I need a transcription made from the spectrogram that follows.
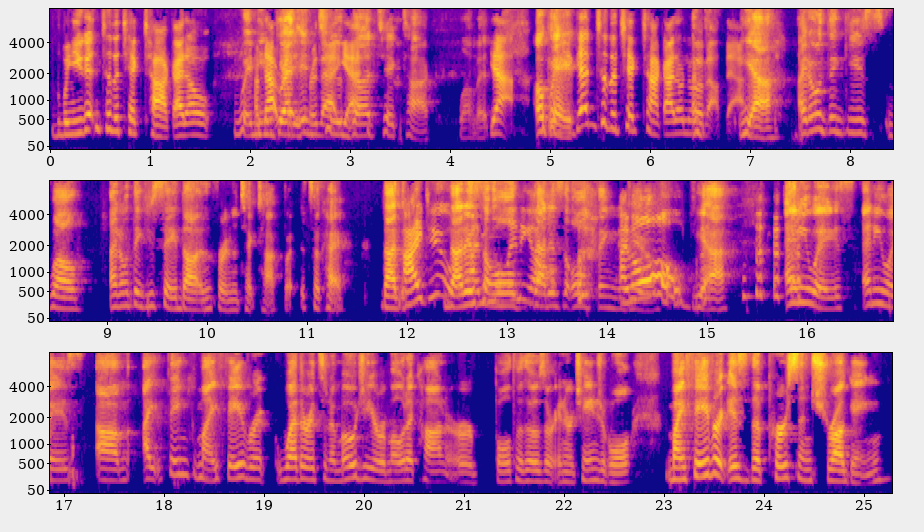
When you get into the TikTok, I don't. when I'm you not get ready for into that yet. the TikTok, love it. Yeah. When Okay. you get into the TikTok, I don't know about that. Yeah, I don't think you. Well, I don't think you say that in front of TikTok, but it's okay. That I do. that is I'm the old. That is the old thing to I'm do. old. Yeah. anyways, anyways, um, I think my favorite, whether it's an emoji or emoticon or both of those are interchangeable, my favorite is the person shrugging,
